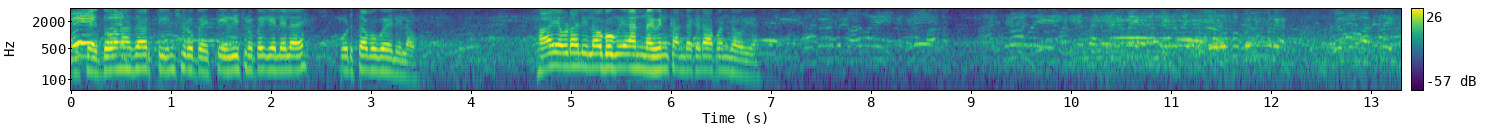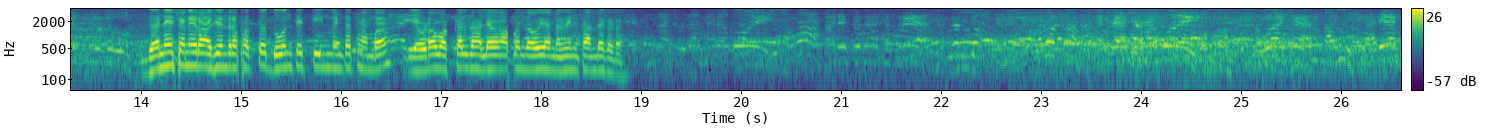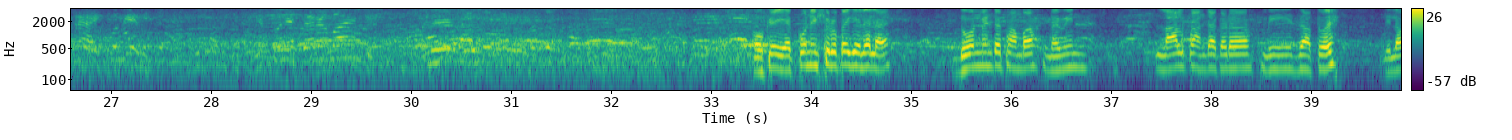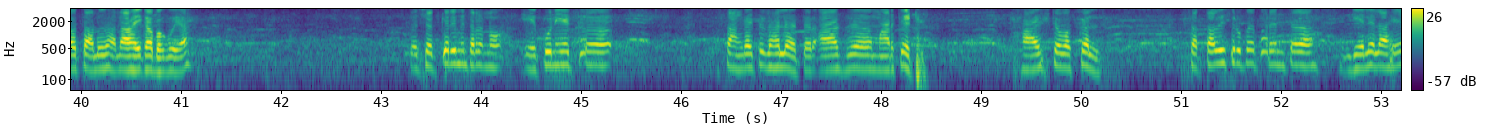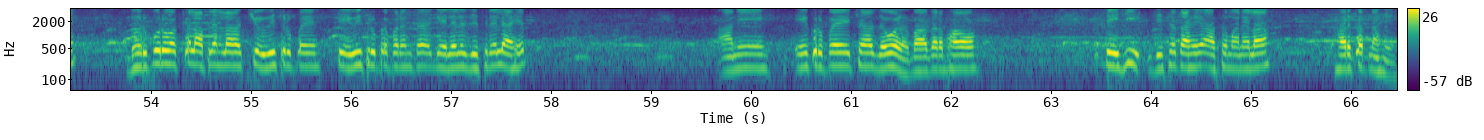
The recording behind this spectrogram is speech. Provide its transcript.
ओके दोन हजार तीनशे रुपये तेवीस रुपये गेलेला आहे. पुढचा बघूया लिलाव. हा एवढा लिलाव बघूया. आणि नवीन कांद्याकडे आपण जाऊया. गणेश आणि राजेंद्र फक्त दोन ते तीन मिनटं थांबा. एवढा वक्कल झाल्यावर आपण जाऊया नवीन कांद्याकडं ओके एकोणीसशे रुपये गेलेला आहे. दोन मिनटं थांबा. नवीन लाल कांद्याकडं मी जातो आहे लिलाव चालू झाला आहे का बघूया. तर शेतकरी मित्रांनो एकूण एक सांगायचं झालं तर आज मार्केट हायस्ट वक्कल सत्तावीस रुपयेपर्यंत गेलेलं आहे. भरपूर वक्कल आपल्याला चोवीस रुपये तेवीस रुपयेपर्यंत गेलेले दिसलेले आहेत. आणि एक रुपयाच्या जवळ बाजारभाव तेजी दिसत आहे असं म्हणायला हरकत नाही.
